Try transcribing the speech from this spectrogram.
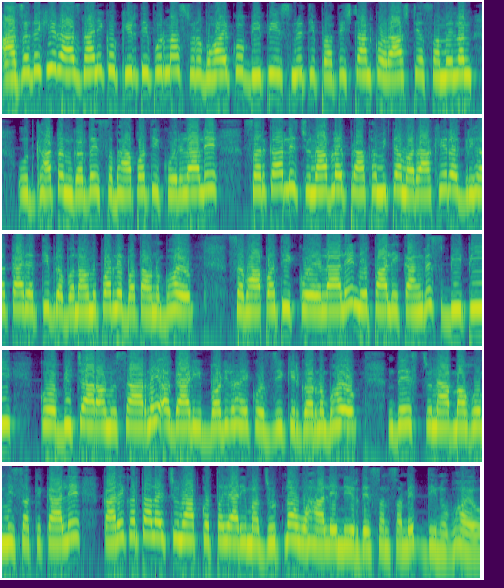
आजदेखि राजधानीको किर्तिपुरमा शुरू भएको बीपी स्मृति प्रतिष्ठानको राष्ट्रिय सम्मेलन उद्घाटन गर्दै सभापति कोइरालाले सरकारले चुनावलाई प्राथमिकतामा राखेर गृह कार्य तीव्र बनाउनुपर्ने बताउनुभयो। सभापति कोइरालाले नेपाली कांग्रेस बीपीको विचार अनुसार नै अगाडि बढ़िरहेको जिकिर गर्नुभयो। देश चुनावमा होमिसकेकाले कार्यकर्तालाई चुनावको तयारीमा जुट्न उहाँले निर्देशन समेत दिनुभयो।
